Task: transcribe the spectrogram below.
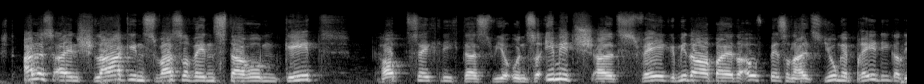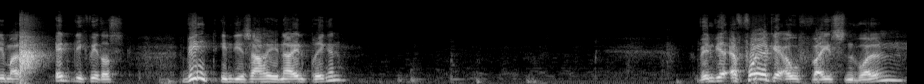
Ist alles ein Schlag ins Wasser, wenn es darum geht, hauptsächlich, dass wir unser Image als fähige Mitarbeiter aufbessern, als junge Prediger, die mal endlich wieder Wind in die Sache hineinbringen. Wenn wir Erfolge aufweisen wollen,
